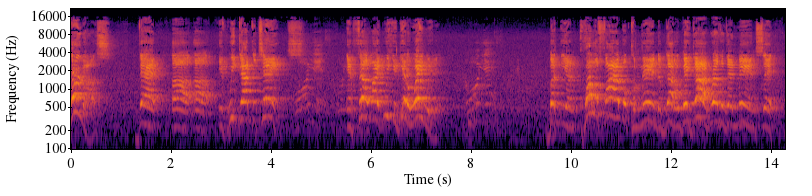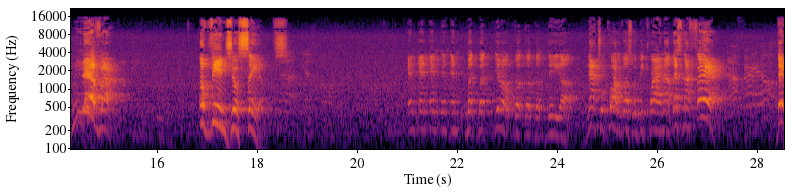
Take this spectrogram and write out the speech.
hurt us that uh, uh, if we got the chance and felt like we could get away with it, but the unqualifiable command of God, obey God rather than man, said, never avenge yourselves. And, and, and, and, and but, but, you know, the, the, the, the uh, natural part of us would be crying out, that's not fair. They,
